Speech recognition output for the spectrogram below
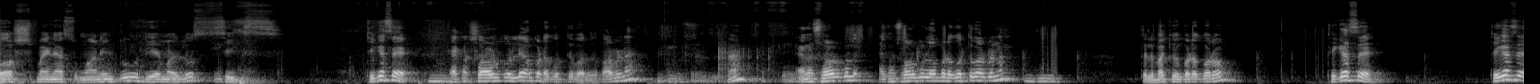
দশ মাইনাস ওয়ান ইন্টু ডি এর মান হলো সিক্স ঠিক আছে? এখন সরল করলে অঙ্কটা করতে পারবে পারবে না? হ্যাঁ? এখন সরল করলে এখন সরল করলে অঙ্কটা করতে পারবে না? তাহলে বাকি অঙ্কটা করো। ঠিক আছে? ঠিক আছে?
